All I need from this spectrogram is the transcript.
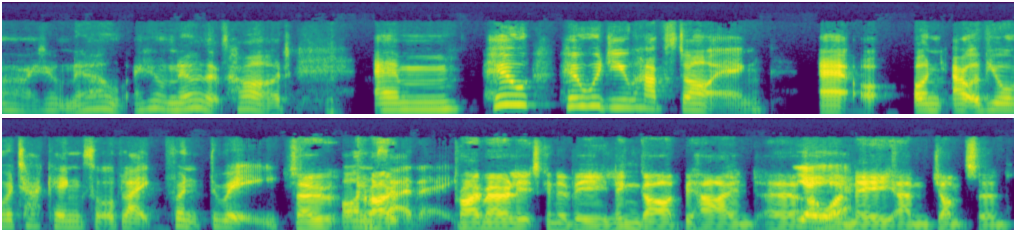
Oh, I don't know. I don't know. That's hard. Um who who would you have starting uh on out of your attacking sort of like front three So on pri- Saturday? primarily it's going to be Lingard behind uh, Yeah, yeah. And Johnson.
